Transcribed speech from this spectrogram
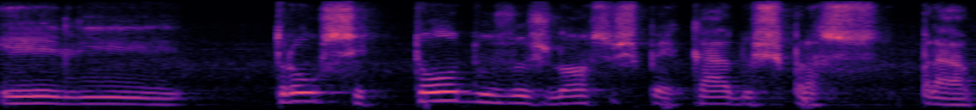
ele trouxe todos os nossos pecados para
